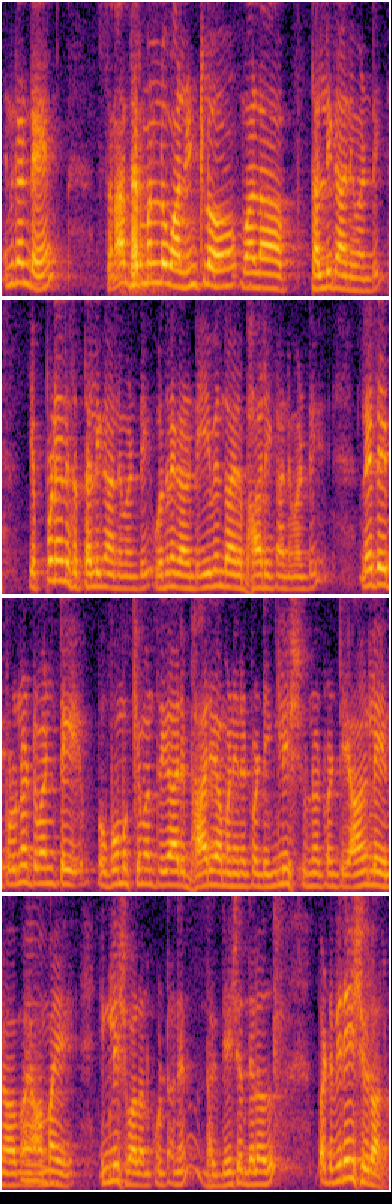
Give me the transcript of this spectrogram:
ఎందుకంటే సనాధర్మంలో వాళ్ళ ఇంట్లో వాళ్ళ తల్లి కానివ్వండి ఎప్పుడైనా తల్లి కానివ్వండి వదిన కానివ్వండి ఈవెన్ ఆయన భార్య కానివ్వండి లేదా ఇప్పుడు ఉన్నటువంటి ఉప ముఖ్యమంత్రి గారి భార్యమణి అయినటువంటి ఇంగ్లీష్ ఉన్నటువంటి ఆంగ్లేయ అమ్మాయి ఇంగ్లీష్ వాళ్ళు అనుకుంటాను నేను నాకు దేశం తెలియదు బట్ విదేశీయురాలు.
